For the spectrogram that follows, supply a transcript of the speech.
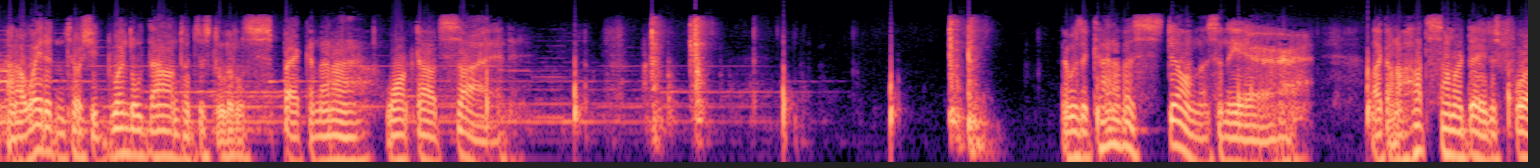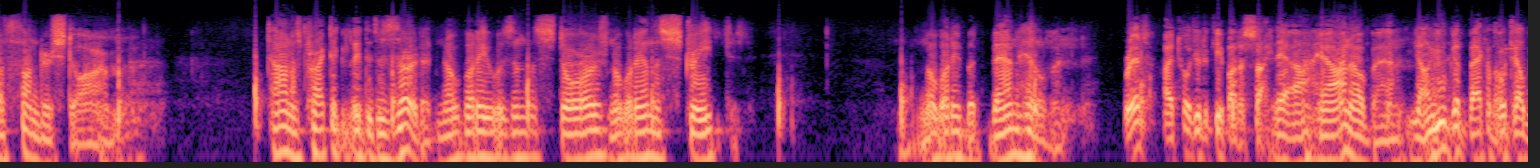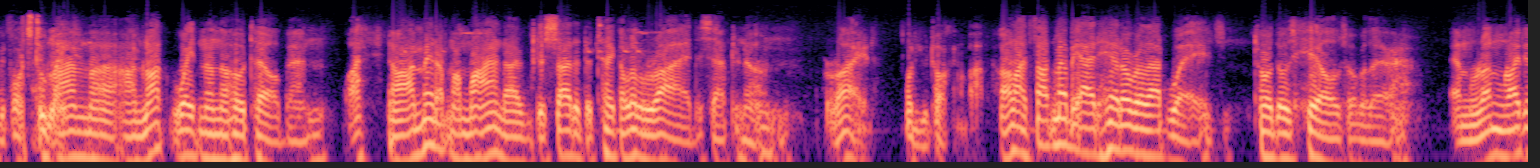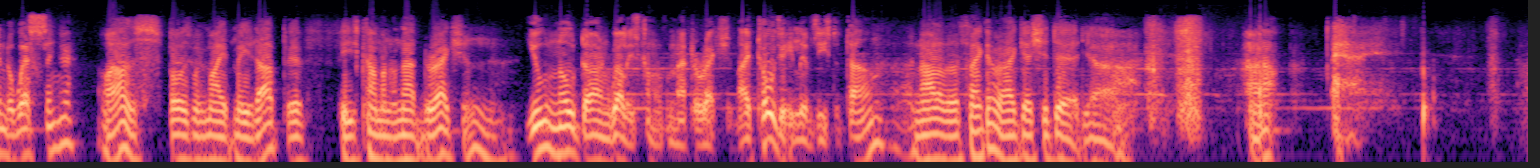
And I waited until she dwindled down to just a little speck, and then I walked outside. There was a kind of a stillness in the air, like on a hot summer day just before a thunderstorm. The Town was practically deserted. Nobody was in the stores, nobody in the street. Nobody but Ben Hittleman. Britt, I told you to keep out of sight. Yeah, yeah, I know, Ben. Now, you get back to the hotel before it's too late. I'm uh, I'm not waiting in the hotel, Ben. What? No, I made up my mind. I've decided to take a little ride this afternoon. Ride? What are you talking about? Well, I thought maybe I'd head over that way, toward those hills over there. And run right into Wes Singer? Well, I suppose we might meet up if he's coming in that direction. You know darn well he's coming from that direction. I told you he lives east of town. Now that I think of it, I guess you did, yeah. Uh,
